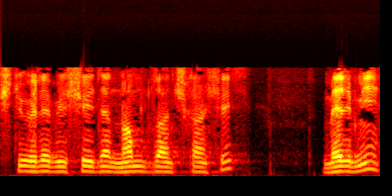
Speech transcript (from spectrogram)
İşte öyle bir şeyden namludan çıkan şey mermi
